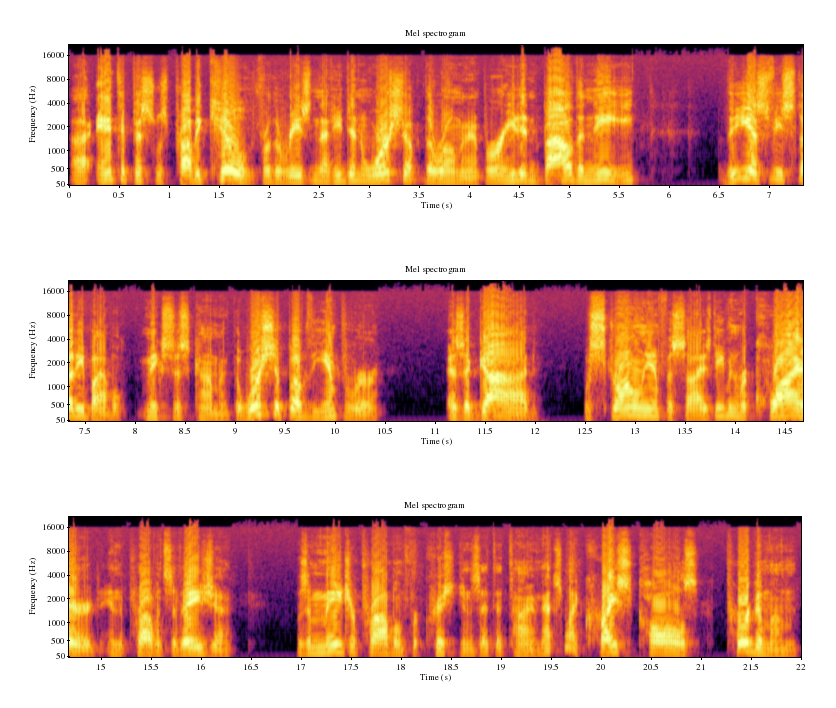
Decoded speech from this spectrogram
Uh, Antipas was probably killed for the reason that he didn't worship the Roman emperor. He didn't bow the knee. The ESV Study Bible makes this comment The worship of the emperor as a god was strongly emphasized, even required in the province of Asia, was a major problem for Christians at the time. That's why Christ calls Pergamum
